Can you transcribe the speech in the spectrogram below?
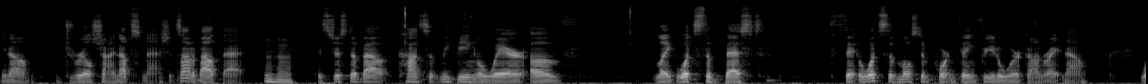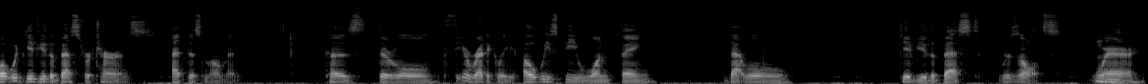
you know drill shine up smash. It's not about that hmm it's just about constantly being aware of like what's the best thi- what's the most important thing for you to work on right now? What would give you the best returns at this moment? Because there will theoretically always be one thing that will give you the best results. Mhm. where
